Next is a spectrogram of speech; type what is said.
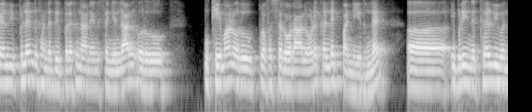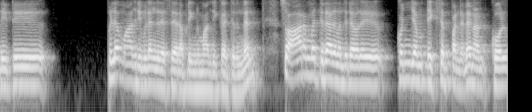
கேள்வி பிளண்டு கண்டதுக்கு பிறகு நான் என்ன செஞ்சிருந்தால் ஒரு முக்கியமான ஒரு ப்ரொஃபஸர் ஒரு ஆளோட கண்டக்ட் பண்ணியிருந்தேன். இப்படி இந்த கேள்வி வந்துட்டு பிழை மாதிரி விளங்குது சார் அப்படிங்கிற மாதிரி கேட்டிருந்தேன். ஸோ ஆரம்பத்தில் அதை வந்துட்டு அவர் கொஞ்சம் எக்ஸெப்ட் பண்ணலை. நான் கோல்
